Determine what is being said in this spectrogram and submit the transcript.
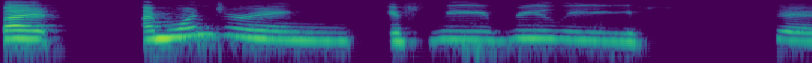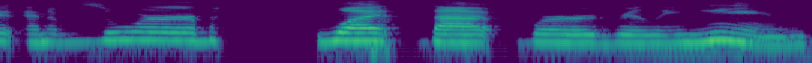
But I'm wondering if we really sit and absorb what that word really means.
